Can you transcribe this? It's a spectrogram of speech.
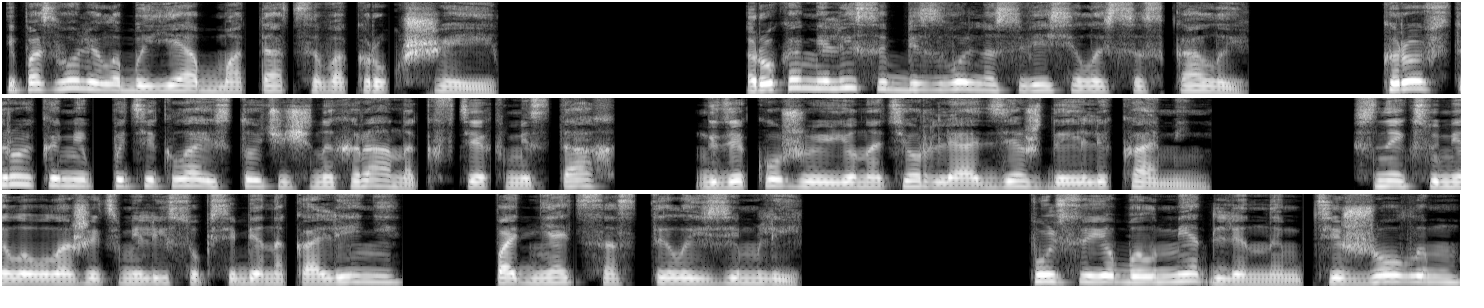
и позволила бы ей обмотаться вокруг шеи. Рука Мелисы безвольно свесилась со скалы. Кровь струйками потекла из точечных ранок в тех местах, где кожу ее натерли одежда или камень. Снейк сумела уложить Мелису к себе на колени, поднять со стылой земли. Пульс ее был медленным, тяжелым,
